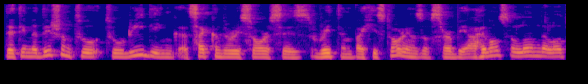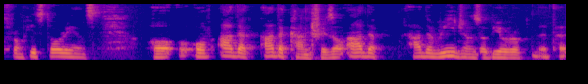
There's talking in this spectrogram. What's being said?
that in addition to to reading uh, secondary sources written by historians of Serbia, I have also learned a lot from historians of, of other other countries or other other regions of Europe, that, uh,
